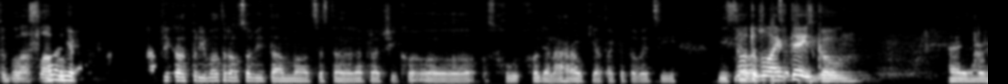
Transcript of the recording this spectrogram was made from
to bola slabo. Napríklad pri Votrelcovi tam eh, cez ten repráčik eh, chodia nahrávky a takéto veci. No to bolo aj v Days Gone. Hej, hej.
